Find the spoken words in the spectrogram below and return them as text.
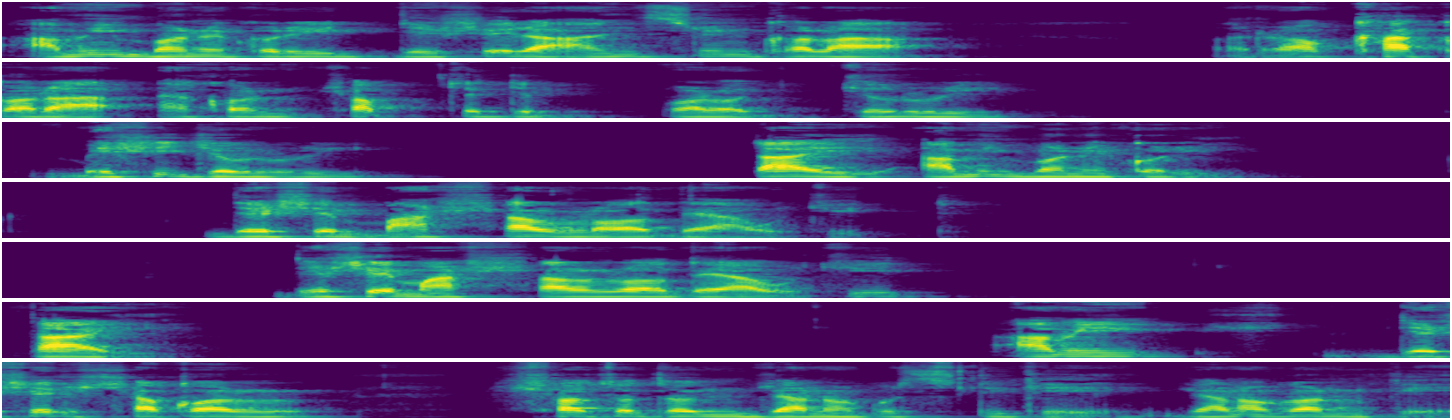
আমি মনে করি দেশের আইন শৃঙ্খলা রক্ষা করা এখন সবচেয়ে বড় জরুরি, বেশি জরুরি। তাই আমি মনে করি দেশে মার্শাল ল দেওয়া উচিত। দেশে মার্শাল দেওয়া উচিত। তাই আমি দেশের সকল সচেতন জনগোষ্ঠীকে, জনগণকে,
